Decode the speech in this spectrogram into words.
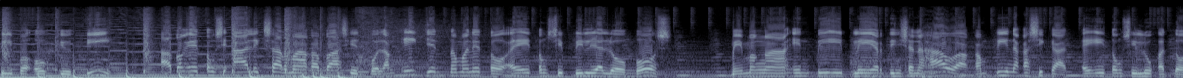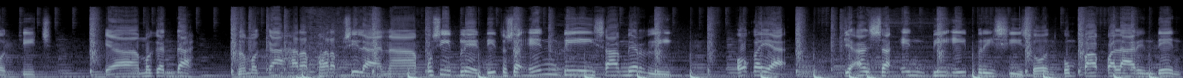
FIBA OQT. Habang itong si Alex Sar mga kabasketball, ang agent naman ito ay itong si Bilya Lobos. May mga NBA player din siya na hawak. Ang pinakasikat ay itong si Luka Doncic. Kaya maganda na magkaharap-harap sila na posible dito sa NBA Summer League o kaya diyan sa NBA preseason kung papalarin din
